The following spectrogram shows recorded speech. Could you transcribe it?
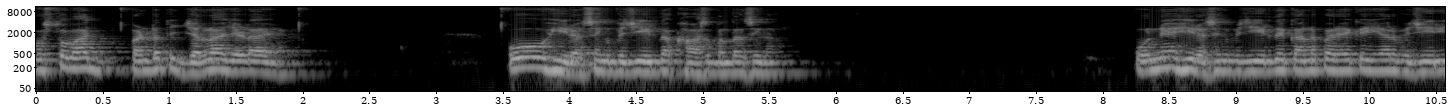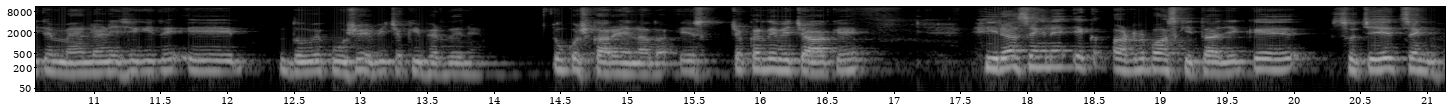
ਉਸ ਤੋਂ ਬਾਅਦ ਪੰਡਤ ਜੱਲਾ ਜਿਹੜਾ ਹੈ, ਉਹ ਹੀਰਾ ਸਿੰਘ ਵਜ਼ੀਰ ਦਾ ਖਾਸ ਬੰਦਾ ਸੀਗਾ। ਉਹਨੇ ਹੀਰਾ ਸਿੰਘ ਵਜ਼ੀਰ ਦੇ ਕੰਨ ਭਰੇ ਕਿ ਯਾਰ ਵਜ਼ੀਰੀ ਤੇ ਮੈਂ ਲੈਣੀ ਸੀਗੀ ਤੇ ਇਹ ਦੋਵੇਂ ਪੂਛੇ ਵੀ ਚੱਕੀ ਫਿਰਦੇ ਨੇ। ਤੂੰ ਕੁਛ ਕਰ ਇਹਨਾਂ ਦਾ। ਇਸ ਚੱਕਰ ਦੇ ਵਿੱਚ ਆ ਕੇ ਹੀਰਾ ਸਿੰਘ ਨੇ ਇੱਕ ਆਰਡਰ ਪਾਸ ਕੀਤਾ ਜੀ ਕਿ ਸੁਚੇਤ ਸਿੰਘ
